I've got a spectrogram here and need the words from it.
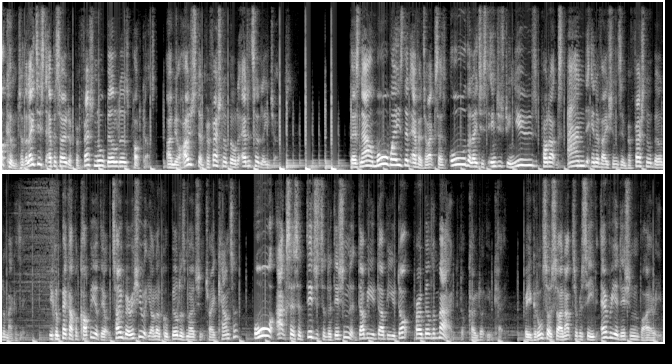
Welcome to the latest episode of Professional Builders Podcast. I'm your host and professional builder editor, Lee Jones. There's now more ways than ever to access all the latest industry news, products, and innovations in Professional Builder magazine. You can pick up a copy of the October issue at your local Builders Merchant Trade counter, or access a digital edition at www.probuildermag.co.uk, where you can also sign up to receive every edition via email.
